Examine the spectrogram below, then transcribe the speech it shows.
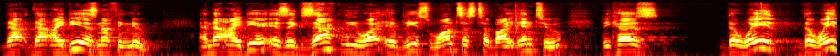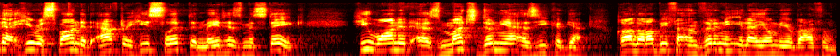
That, that idea is nothing new. And that idea is exactly what Iblis wants us to buy into because the way, the way that he responded after he slipped and made his mistake he wanted as much dunya as he could get. قال ربي فأنظرني إلى يوم يبعثون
